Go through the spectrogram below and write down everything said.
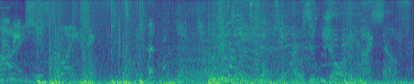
Enemy is savage. Double, double kill. I was enjoying myself.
